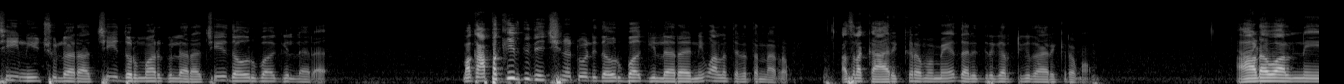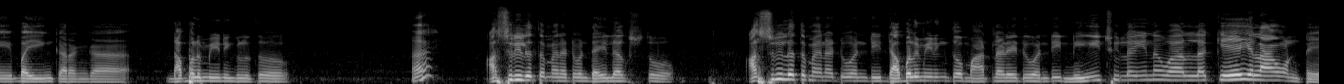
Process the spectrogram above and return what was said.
చీ నీచులారా చీ దుర్మార్గులారా చీ దౌర్భాగ్యులారా? మాకు అపకీర్తి తెచ్చినటువంటి దౌర్భాగ్యులారా అని వాళ్ళని తిడుతున్నారు. అసలు కార్యక్రమమే దరిద్ర గట్టి కార్యక్రమం. ఆడవాళ్ళని భయంకరంగా డబుల్ మీనింగులతో అశ్లీలతమైనటువంటి డైలాగ్స్తో అశ్లీలతమైనటువంటి డబుల్ మీనింగ్తో మాట్లాడేటువంటి నీచులైన వాళ్ళకే ఇలా ఉంటే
